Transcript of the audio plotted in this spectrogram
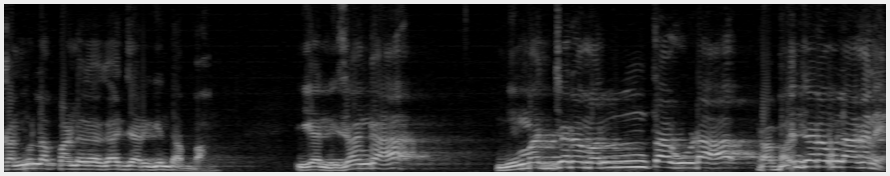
కన్నుల పండుగగా జరిగింది అబ్బా ఇక నిజంగా నిమజ్జనం అంతా కూడా ప్రభంజనం లాగానే.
